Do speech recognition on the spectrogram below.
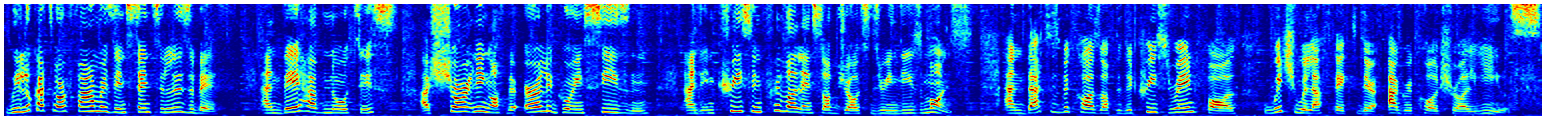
We look at our farmers in St. Elizabeth and they have noticed a shortening of the early growing season and increasing prevalence of droughts during these months. And that is because of the decreased rainfall, which will affect their agricultural yields.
